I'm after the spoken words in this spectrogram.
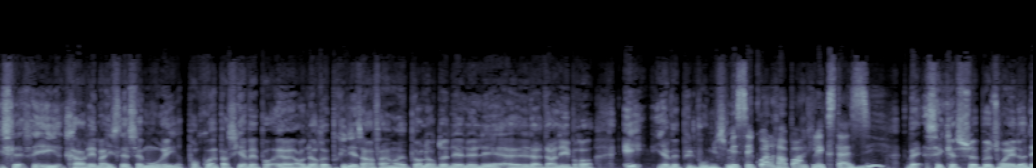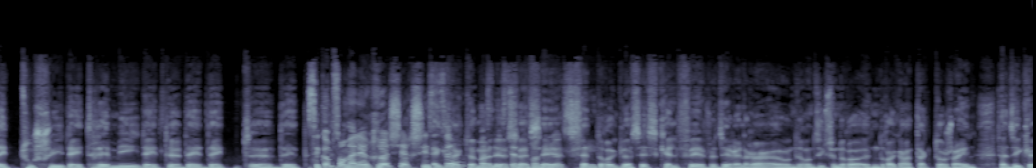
Ils se laissaient, carrément, ils se laissaient mourir. Pourquoi? Parce qu'il y avait pas, euh, on a repris les enfants, hein, on leur donnait le lait euh, dans les bras, et il y avait plus de vomissement. Mais c'est quoi le rapport avec l'ecstasy? Ben, c'est que ce besoin-là d'être touché, d'être aimé, d'être, d'être, euh, d'être. C'est comme si on allait rechercher ça. Exactement. Cette, drogue-là, c'est ce qu'elle fait. Je veux dire, elle rend, on, dit que c'est une, une drogue c'est-à-dire que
